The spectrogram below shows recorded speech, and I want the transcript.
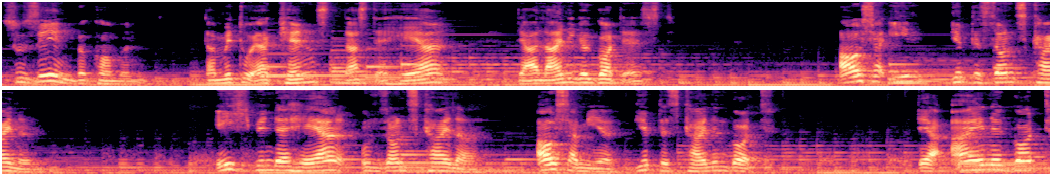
zu sehen bekommen, damit du erkennst, dass der Herr der alleinige Gott ist. Außer ihm gibt es sonst keinen. Ich bin der Herr und sonst keiner. Außer mir gibt es keinen Gott. Der eine Gott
